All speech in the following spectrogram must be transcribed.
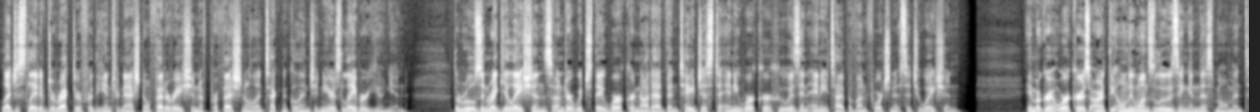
legislative director for the International Federation of Professional and Technical Engineers Labor Union. The rules and regulations under which they work are not advantageous to any worker who is in any type of unfortunate situation. Immigrant workers aren't the only ones losing in this moment.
